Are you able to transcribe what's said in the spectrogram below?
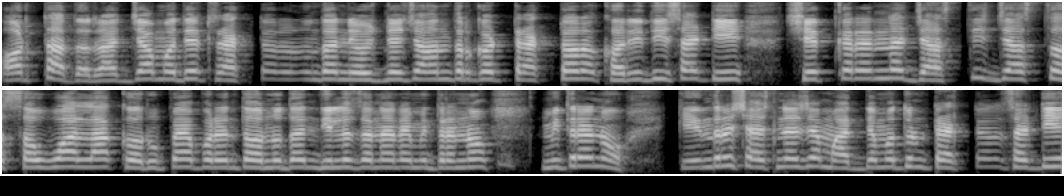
अर्थात राज्यामध्ये ट्रॅक्टर अनुदान योजनेच्या अंतर्गत ट्रॅक्टर खरेदीसाठी शेतकऱ्यांना जास्तीत जास्त सव्वा लाख रुपयापर्यंत अनुदान दिलं जाणार आहे मित्रांनो. मित्रांनो केंद्र शासनाच्या माध्यमातून ट्रॅक्टरसाठी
